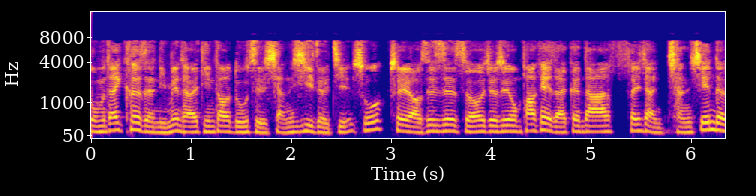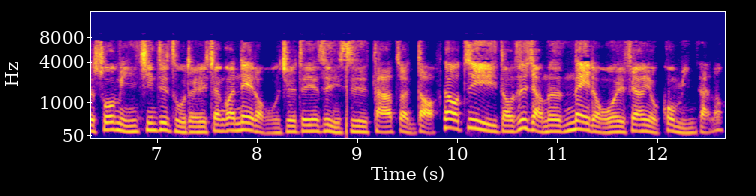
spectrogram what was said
我们在课程里面才会听到如此详细的解说，所以老师这时候就是用 Podcast 来跟大家分享抢先的说明心智图的相关内容。我觉得这件事情是大家赚到。那我自己老师讲的内容，我也非常有共鸣感哦，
